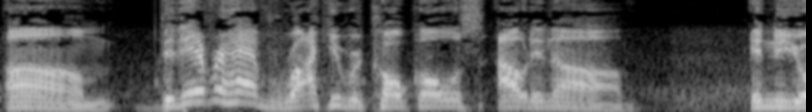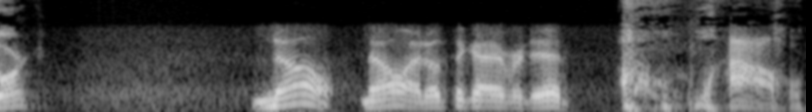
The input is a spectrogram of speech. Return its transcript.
um, did they ever have Rocky Rococo's out in, uh, in New York? No, no, I don't think I ever did. Oh wow!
